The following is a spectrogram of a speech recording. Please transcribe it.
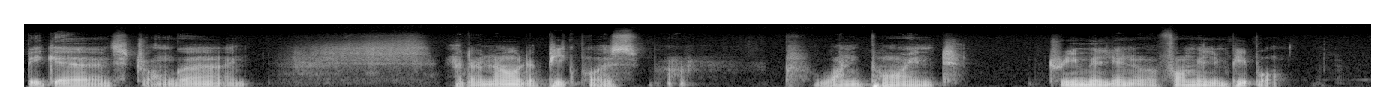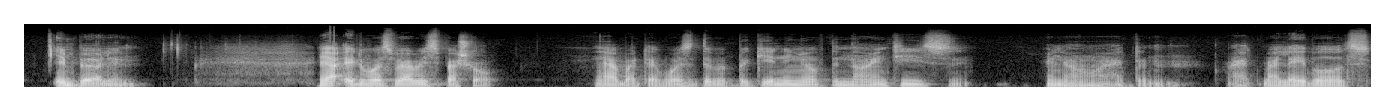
bigger, and stronger. And I don't know, the peak was 1.3 million or 4 million people in Berlin. Yeah, it was very special. Yeah, but that was the beginning of the 90s. You know, I had, um, I had my labels,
